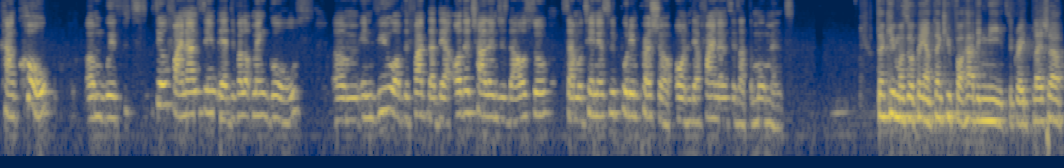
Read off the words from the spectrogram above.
can cope um, with still financing their development goals um, in view of the fact that there are other challenges that also simultaneously putting pressure on their finances at the moment. Thank you, Mosope, and thank you for having me. It's a great pleasure.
